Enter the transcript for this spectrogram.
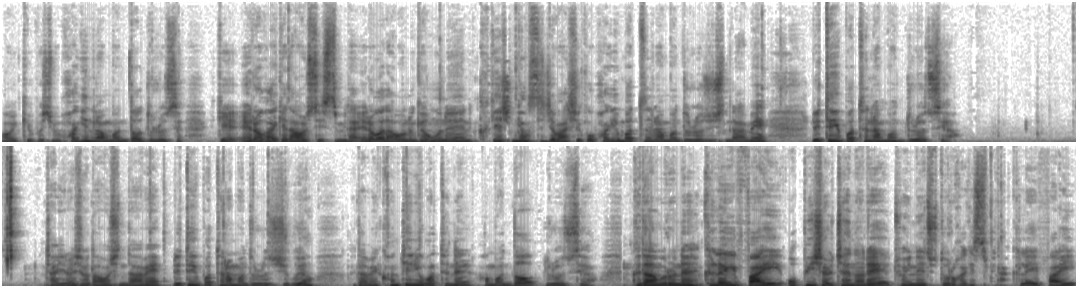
어, 이렇게 보시면 확인을 한 번 더 눌러주세요. 이게 에러가 이렇게 나올 수 있습니다. 에러가 나오는 경우는 크게 신경 쓰지 마시고 확인 버튼을 한번 눌러주신 다음에 리트윗 버튼을 한번 눌러주세요. 자 이런 식으로 나오신 다음에 리트윗 버튼 한번 눌러주시고요. 그 다음에 컨티뉴 버튼을 한 번 더 눌러주세요. 그 다음으로는 클레이파이 오피셜 채널에 조인해 주도록 하겠습니다. 클레이파이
